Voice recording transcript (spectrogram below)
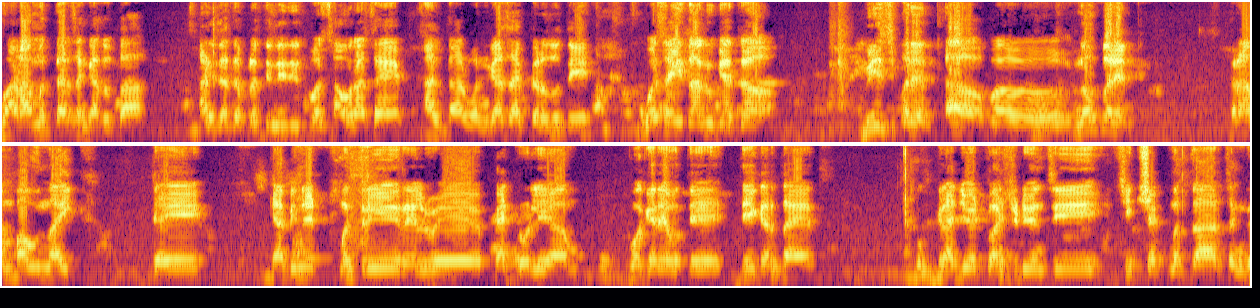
वाडा मतदारसंघात होता. आणि त्याचं प्रतिनिधित्व सावरा साहेब खासदार वनगा साहेब करत होते. वसई तालुक्याचं वीस पर्यंत नऊ पर्यंत. रामभाऊ नाईक ते कॅबिनेट मंत्री रेल्वे पेट्रोलियम वगैरे होते ते करतायत. ग्रॅज्युएट कॉन्स्टिट्युएन्सी शिक्षक मतदारसंघ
